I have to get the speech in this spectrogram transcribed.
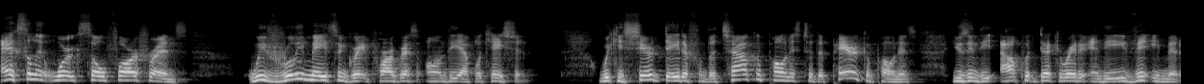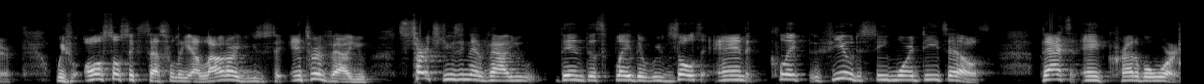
Excellent work so far, friends. We've really made some great progress on the application. We can share data from the child components to the parent components using the output decorator and the event emitter. We've also successfully allowed our users to enter a value, search using that value, then display the results and click view to see more details. That's incredible work.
